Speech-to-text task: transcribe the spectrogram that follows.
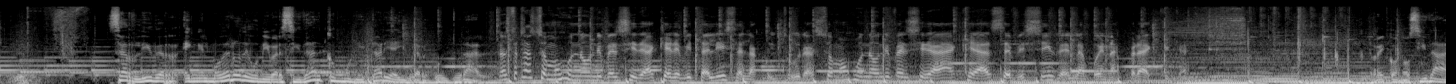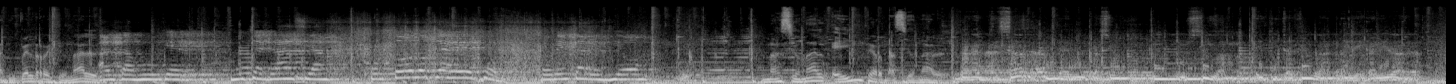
ser líder en el modelo de universidad comunitaria intercultural. Nosotros somos una universidad que revitaliza la cultura, somos una universidad que hace visibles las buenas prácticas. Reconocida a nivel regional. Alta Mujer, muchas gracias por todo lo que ha hecho por esta región. Nacional e internacional. Garantizar una educación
